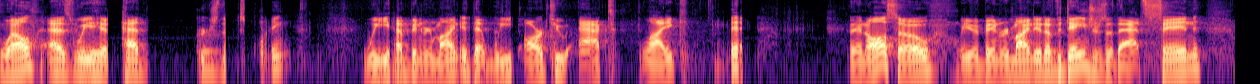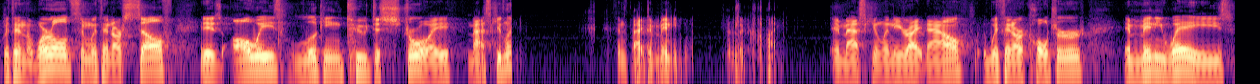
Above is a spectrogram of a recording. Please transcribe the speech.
Well, as we have had the urge this morning, we have been reminded that we are to act like men. And also, we have been reminded of the dangers of that sin within the world, sin within ourselves. It is always looking to destroy masculinity. In fact, in many there's a crisis in masculinity right now within our culture. In many ways,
